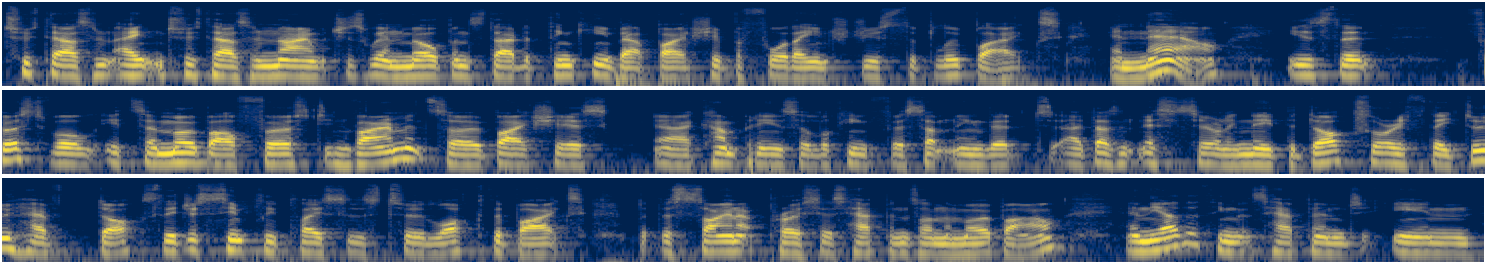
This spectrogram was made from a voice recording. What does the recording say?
2008 and 2009, which is when Melbourne started thinking about bike share before they introduced the blue bikes, and now is that first of all, it's a mobile first environment, so bike shares uh, companies are looking for something that uh, doesn't necessarily need the docks, or if they do have docks, they're just simply places to lock the bikes, but the sign up process happens on the mobile. And the other thing that's happened in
